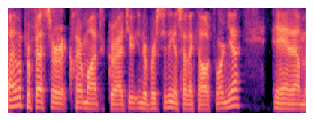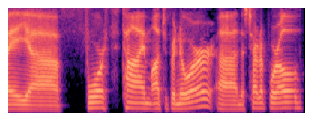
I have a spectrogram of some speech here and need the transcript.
I'm a professor at Claremont Graduate University in Southern California, and I'm a uh, fourth time entrepreneur uh, in the startup world.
